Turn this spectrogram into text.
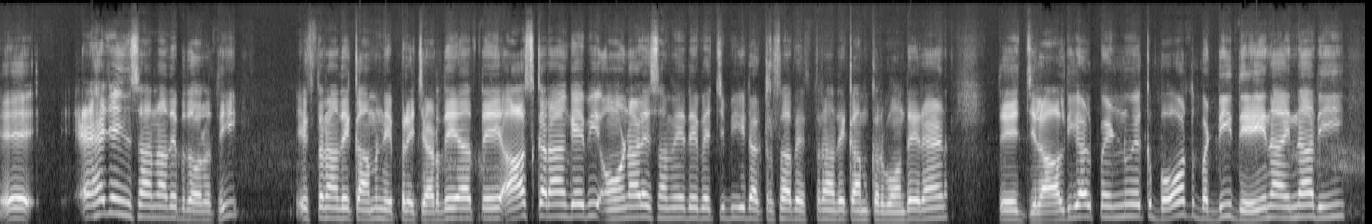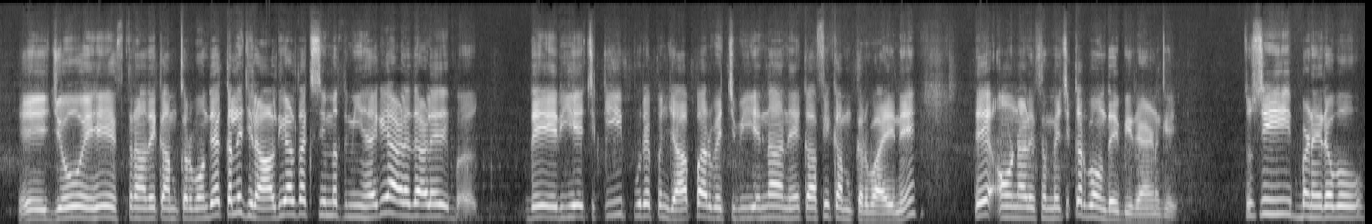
ਇਹੋ ਜਿਹੇ ਇਨਸਾਨਾਂ ਦੇ ਬਦੌਲਤ ਹੀ ਇਸ ਤਰ੍ਹਾਂ ਦੇ ਕੰਮ ਨੇਪਰੇ ਚੜ੍ਹਦੇ ਆ ਤੇ ਆਸ ਕਰਾਂਗੇ ਵੀ ਆਉਣ ਵਾਲੇ ਸਮੇਂ ਦੇ ਵਿੱਚ ਵੀ ਡਾਕਟਰ ਸਾਹਿਬ ਇਸ ਤਰ੍ਹਾਂ ਦੇ ਕੰਮ ਕਰਵਾਉਂਦੇ ਰਹਿਣ। ਤੇ ਜਲਾਲਦੀਵਾਲ ਪਿੰਡ ਨੂੰ ਇੱਕ ਬਹੁਤ ਵੱਡੀ ਦੇਣ ਆ ਇਹਨਾਂ ਦੀ, ਇਹ ਜੋ ਇਹ ਇਸ ਤਰ੍ਹਾਂ ਦੇ ਕੰਮ ਕਰਵਾਉਂਦੇ ਆ। ਇਕੱਲੇ ਜਲਾਲਦੀਵਾਲ ਤੱਕ ਸੀਮਤ ਨਹੀਂ ਹੈਗੇ ਆਲੇ ਦਾਲੇ ਦੇ ਏਰੀਏ 'ਚ ਕੀ ਪੂਰੇ ਪੰਜਾਬ ਭਰ ਵਿੱਚ ਵੀ ਇਹਨਾਂ ਨੇ ਕਾਫੀ ਕੰਮ ਕਰਵਾਏ ਨੇ ਤੇ ਆਉਣ ਵਾਲੇ ਸਮੇਂ 'ਚ ਕਰਵਾਉਂਦੇ ਵੀ ਰਹਿਣਗੇ। ਤੁਸੀਂ ਬਣੇ ਰਹੋ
